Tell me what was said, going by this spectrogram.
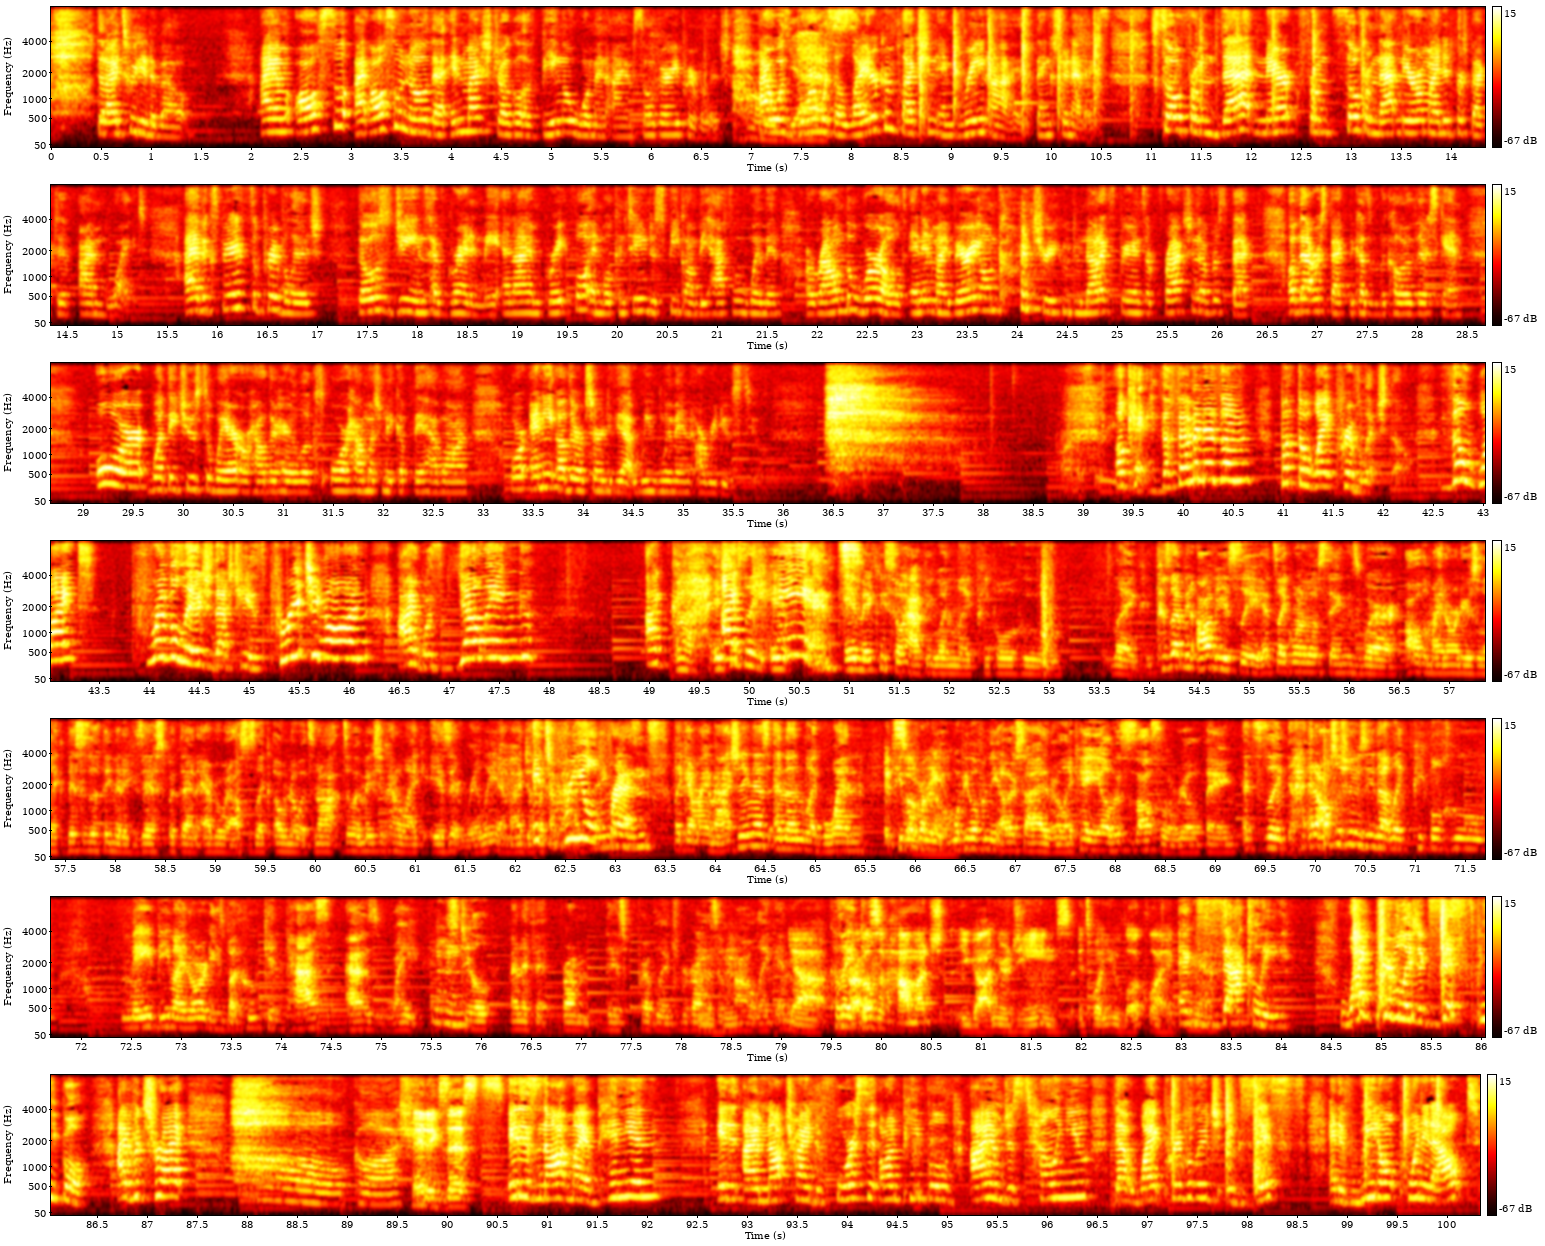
that I tweeted about. I am also I also know that in my struggle of being a woman, I am so very privileged. Oh, I was born with a lighter complexion and green eyes, thanks genetics. So from that narrow from so from that narrow-minded perspective, I'm white. I have experienced the privilege those genes have granted me, and I am grateful and will continue to speak on behalf of women around the world and in my very own country who do not experience a fraction of respect of that respect because of the color of their skin or what they choose to wear or how their hair looks or how much makeup they have on or any other absurdity that we women are reduced to. honestly Okay, the feminism, but the white privilege though. The white privilege that she is preaching on. I was yelling. I, Ugh, it's I just like can't. it, it makes me so happy when like people who like because i mean obviously it's like one of those things where all the minorities are like this is a thing that exists but then everyone else is like oh no it's not so it makes you kind of like is it really am i just it's like, real, imagining this? friends. like am i imagining this and then like when It's people so from real. the when people from the other side are like hey yo this is also a real thing it's like it also shows you that like people who may be minorities but who can pass as white Mhm. still benefit from this privilege regardless Mhm. of how like and yeah, 'Cause I regardless don't- of how much you got in your genes, it's what you look like. Exactly. White privilege exists, people. I would try. Oh gosh. It exists. It is not my opinion. It is, I am not trying to force it on people. I am just telling you that white privilege exists, and if we don't point it out,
